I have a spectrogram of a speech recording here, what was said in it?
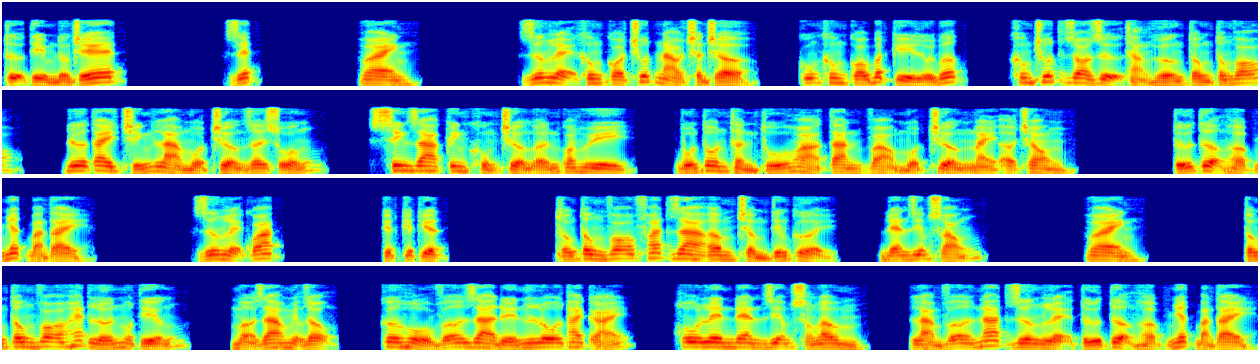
tự tìm đường chết. Giết. Vê anh. Dương lệ không có chút nào chần chờ, cũng không có bất kỳ lối bước, không chút do dự thẳng hướng tống tông võ, đưa tay chính là một trường rơi xuống, sinh ra kinh khủng trường ấn quan huy, bốn tôn thần thú hòa tan vào một trường này ở trong. Tứ tượng hợp nhất bàn tay. Dương lệ quát. Kiệt kiệt kiệt. Tống tông võ phát ra âm trầm tiếng cười, đen diễm sóng. Vê anh. Tống tông võ hét lớn một tiếng, mở ra miệng rộng, cơ hồ vỡ ra đến lỗ hai cái, hô lên đen diễm sóng âm, làm vỡ nát dương lệ tứ tượng hợp nhất bàn tay.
